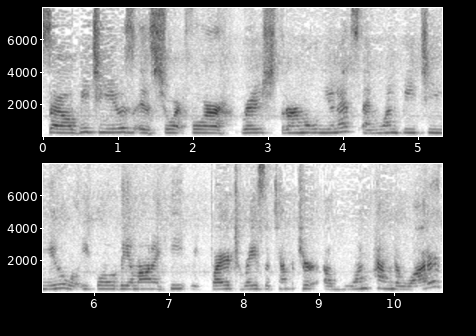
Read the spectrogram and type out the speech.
So BTUs is short for British thermal units and one BTU will equal the amount of heat required to raise the temperature of one pound of water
